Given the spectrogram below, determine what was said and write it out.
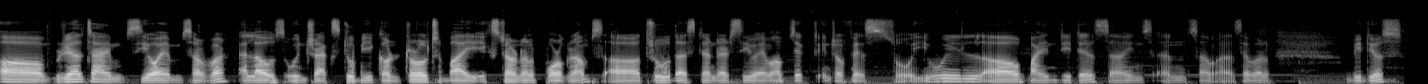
A real-time COM server allows WindTrax to be controlled by external programs uh, through the standard COM object interface. So you will uh, find details uh, in, in some uh, several videos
